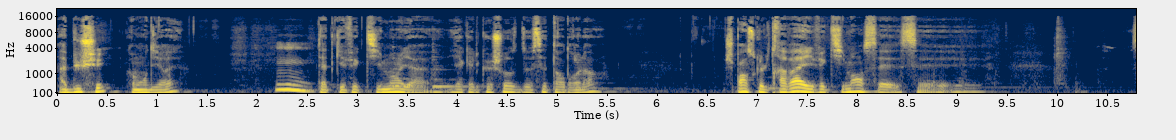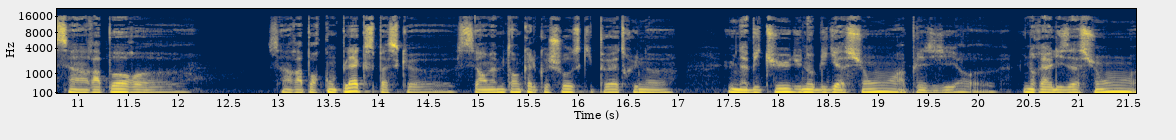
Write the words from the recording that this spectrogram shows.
à bûcher, comme on dirait. Hmm. Peut-être qu'effectivement, il y a, quelque chose de cet ordre-là. Je pense que le travail, effectivement, c'est c'est un rapport euh, c'est un rapport complexe parce que c'est en même temps quelque chose qui peut être une une habitude, une obligation, un plaisir, euh, une réalisation, euh,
